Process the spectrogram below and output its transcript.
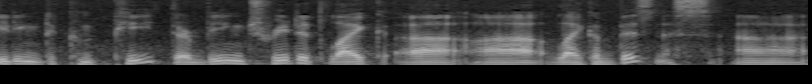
needing to compete, they're being treated like, uh, uh, like a business. Uh,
